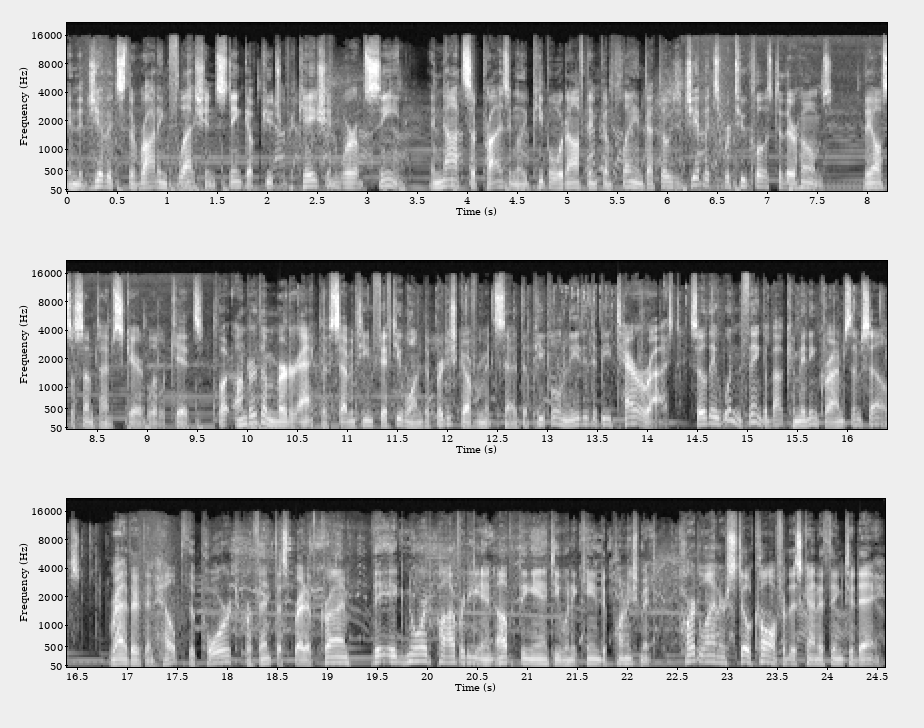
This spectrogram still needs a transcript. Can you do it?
In the gibbets, the rotting flesh and stink of putrefaction were obscene. And not surprisingly, people would often complain that those gibbets were too close to their homes. They also sometimes scared little kids. But under the Murder Act of 1751, the British government said the people needed to be terrorized so they wouldn't think about committing crimes themselves. Rather than help the poor to prevent the spread of crime, they ignored poverty and upped the ante when it came to punishment. Hardliners still call for this kind of thing today.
